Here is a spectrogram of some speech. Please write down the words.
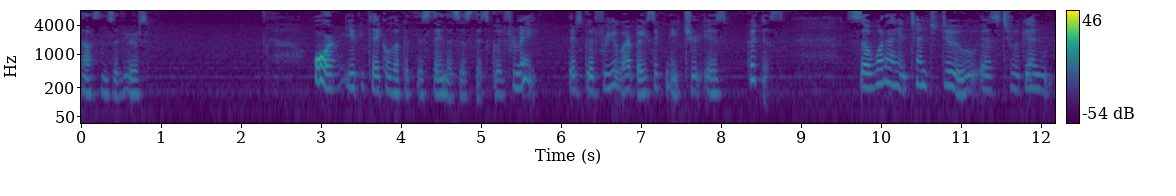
thousands of years. Or you can take a look at this thing that says that's good for me. There's good for you. Our basic nature is goodness. So what I intend to do is to again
